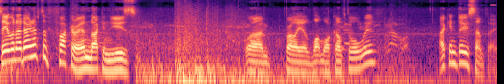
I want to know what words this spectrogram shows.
See, when I don't have to fuck around, I can use what I'm probably a lot more comfortable with. I can do something.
